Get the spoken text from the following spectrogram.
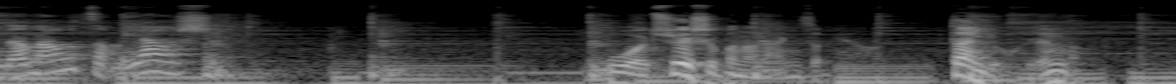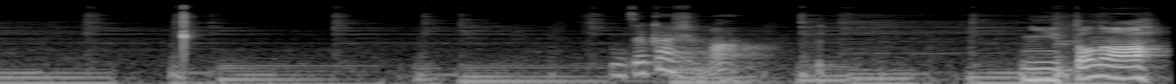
你能拿我怎么样似的。我确实不能拿你怎么样，但有人能。你在干什么？你等等啊！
